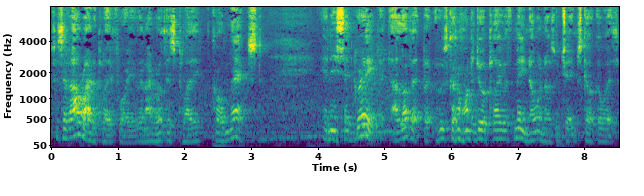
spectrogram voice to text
So I said, I'll write a play for you. And I wrote this play called Next. And he said, Great, I love it, but who's going to want to do a play with me? No one knows who James Coco is.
